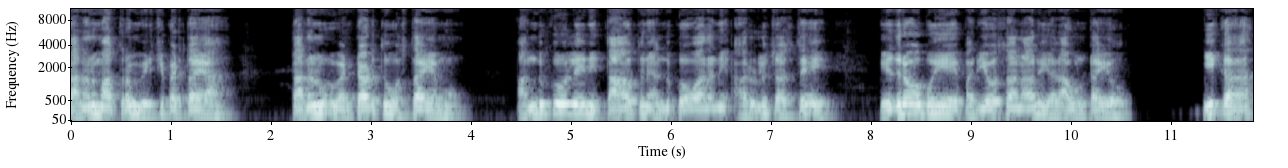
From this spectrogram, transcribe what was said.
తనను మాత్రం విడిచిపెడతాయా? తనను వెంటాడుతూ వస్తాయేమో. అందుకోలేని తాహతుని అందుకోవాలని అరులు చేస్తే ఎదురవబోయే పర్యవసానాలు ఎలా ఉంటాయో. ఇక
